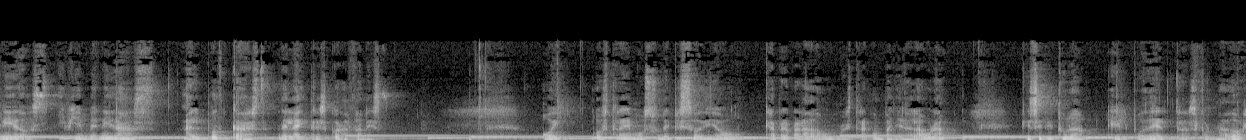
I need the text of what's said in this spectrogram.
Bienvenidos y bienvenidas al podcast de la Tres Corazones. Hoy os traemos un episodio que ha preparado nuestra compañera Laura que se titula El poder transformador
